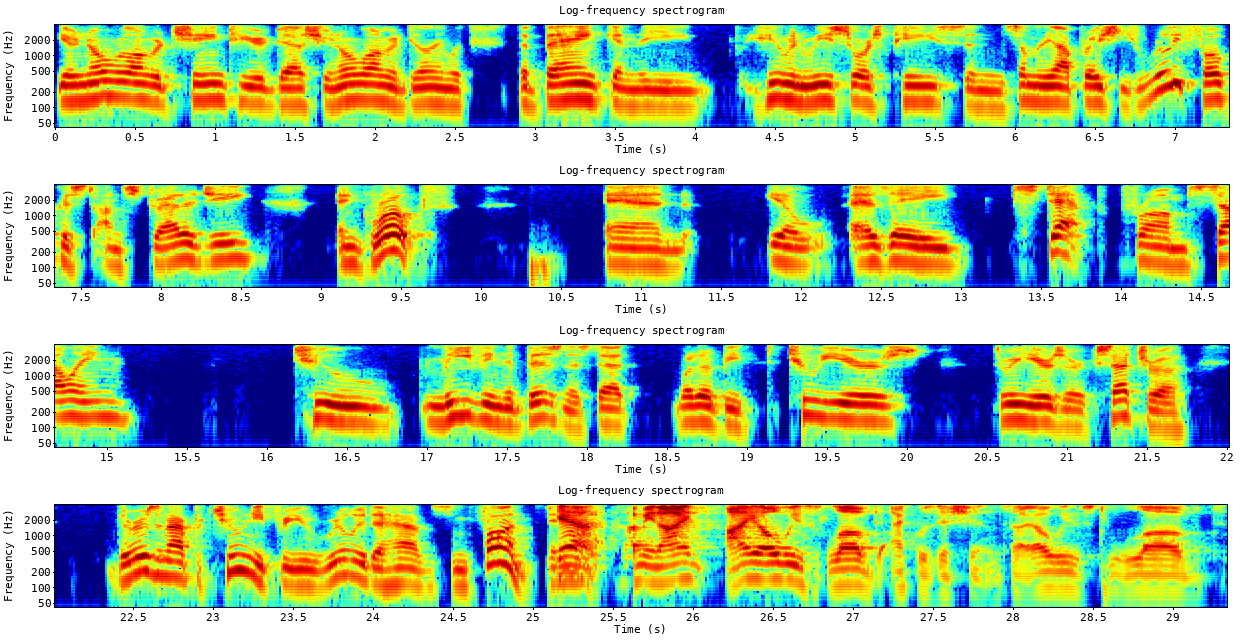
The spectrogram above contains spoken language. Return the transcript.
you're no longer chained to your desk you're no longer dealing with the bank and the human resource piece and some of the operations. Really focused on strategy and growth. And you know as a step from selling to leaving the business that whether it be two years three years or etc there is an opportunity for you really to have some fun. Yeah. I mean i i always loved acquisitions. I always loved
